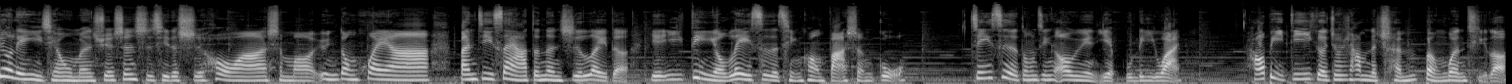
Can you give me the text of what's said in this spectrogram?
就连以前我们学生时期的时候啊，什么运动会啊、班际赛啊等等之类的，也一定有类似的情况发生过。这一次的东京奥运也不例外。好比第一个就是他们的成本问题了。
